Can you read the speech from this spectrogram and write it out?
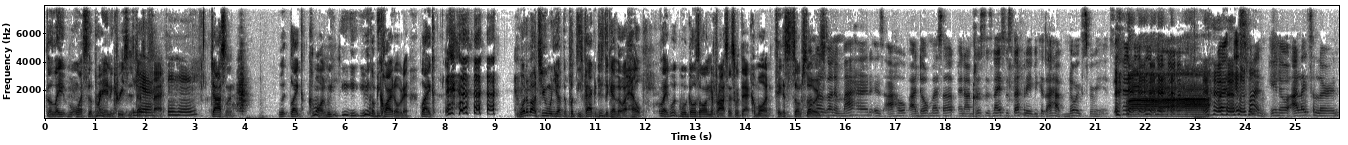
The late once the brand increases, that's yeah a fact. mm-hmm Jocelyn, like, come on, we you, you ain't gonna be quiet over there. Like, what about you when you have to put these packages together or help? Like, what what goes on in the process with that? Come on, take us to some What stories. goes on in my head is I hope I don't mess up and I'm just as nice as Stephanie because I have no experience. Ah. but it's fun, you know. I like to learn.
